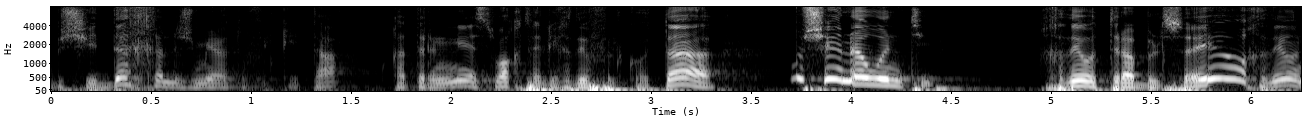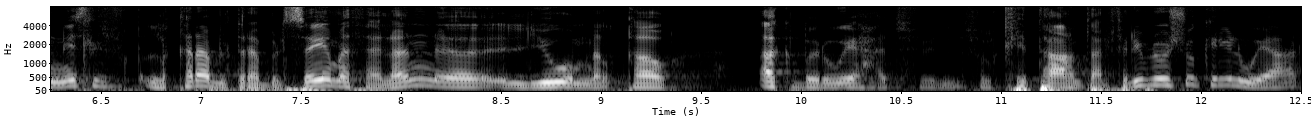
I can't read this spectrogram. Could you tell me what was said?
باش يدخل جماعته في القطاع خاطر الناس وقتها اللي خذوا في الكوتا مش أنا وأنت. خذوا الطرابلسيه وخذوا الناس القراب الطرابلسيه مثلا آه، اليوم نلقاو أكبر واحد في, القطاع نتاع الفريب هو شكري الويعر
